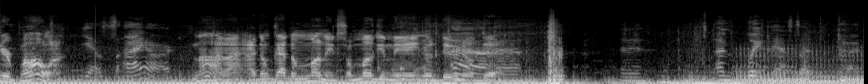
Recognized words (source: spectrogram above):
you're Paula. Yes, I are. If not, I, I don't got no money, so mugging me ain't gonna do no good. Uh, uh, I'm way past that time.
